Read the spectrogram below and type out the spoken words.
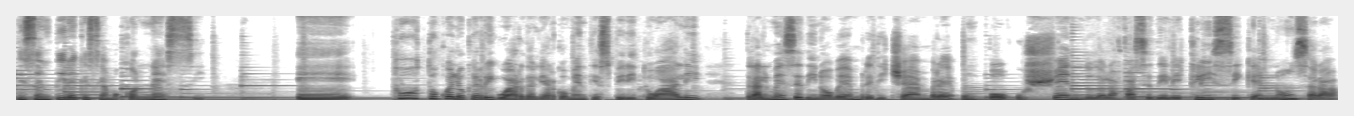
di sentire che siamo connessi e tutto quello che riguarda gli argomenti spirituali tra il mese di novembre e dicembre, un po' uscendo dalla fase degli eclissi che non sarà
